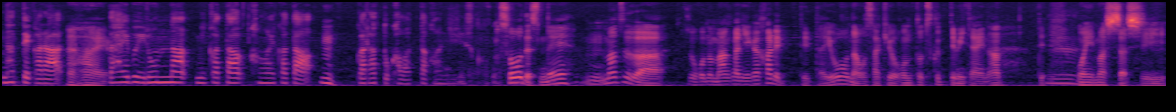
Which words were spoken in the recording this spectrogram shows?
なってからーはい。だいぶいろんな見方考え方うんガラッと変わった感じですか？そうですね。うんまずはそこの漫画に描かれてたようなお酒を本当作ってみたいなってうん思いましたし、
